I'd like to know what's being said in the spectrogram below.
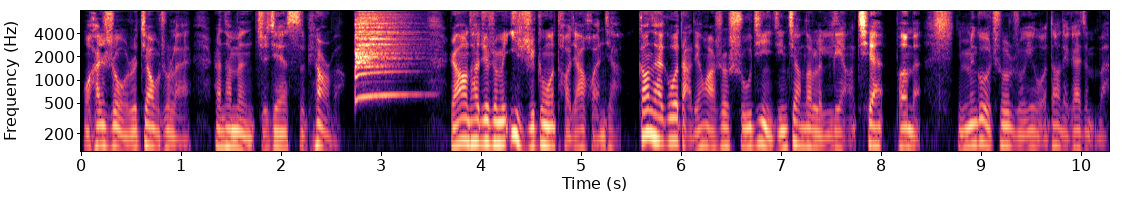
我还是说我说交不出来，让他们直接撕票吧。然后他就这么一直跟我讨价还价。刚才给我打电话说赎金已经降到了两千，朋友们，你们给我出出主意，我到底该怎么办？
